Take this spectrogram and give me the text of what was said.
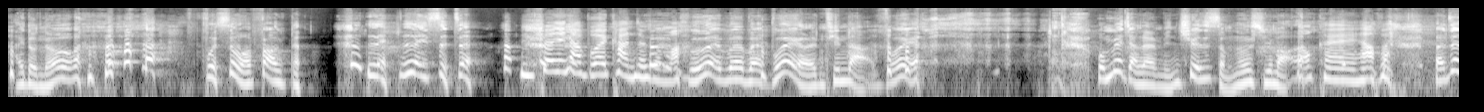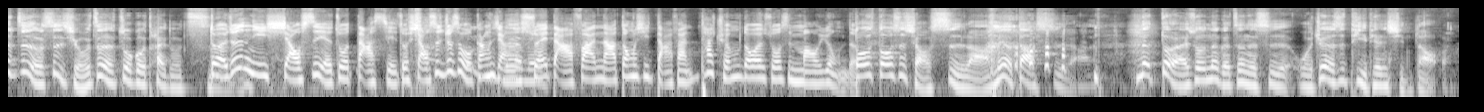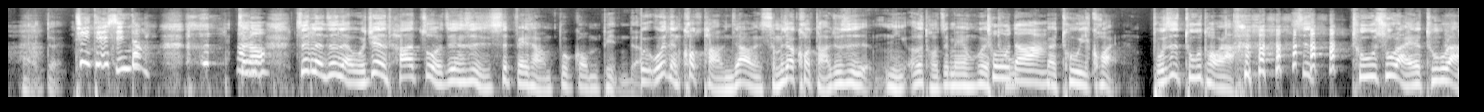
I don't know，不是我放的，类类似这。你确定他不会看这个吗？不会，不会，不会，不会有人听的，不会。我没有讲的很明确是什么东西嘛？OK，好吧。反正这种事情我真的做过太多次。对，就是你小事也做，大事也做。小事就是我刚讲的水打翻啊，东西打翻，他全部都会说是猫用的。都都是小事啦，没有大事啦。那对我来说，那个真的是，我觉得是替天行道了。哎，对，替天行道。真真的真的，我觉得他做的这件事情是非常不公平的。我我有点扣头，你知道吗？什么叫扣头？就是你额头这边会秃的啊，对，秃一块，不是秃头啦，是。凸出来的凸啦，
